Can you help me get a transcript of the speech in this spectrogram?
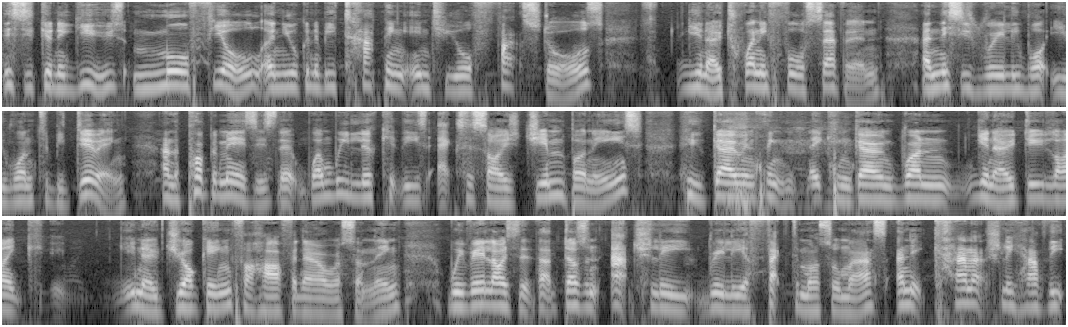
this is going to use more fuel, and you're going to be tapping into your fat stores, you know, twenty four seven. And this is really what you want to be doing. And the problem is, is that when we look at these exercise gym bunnies who go and think that they can go and run, you know, do like you know jogging for half an hour or something. We realize that that doesn't actually really affect the muscle mass and it can actually have the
